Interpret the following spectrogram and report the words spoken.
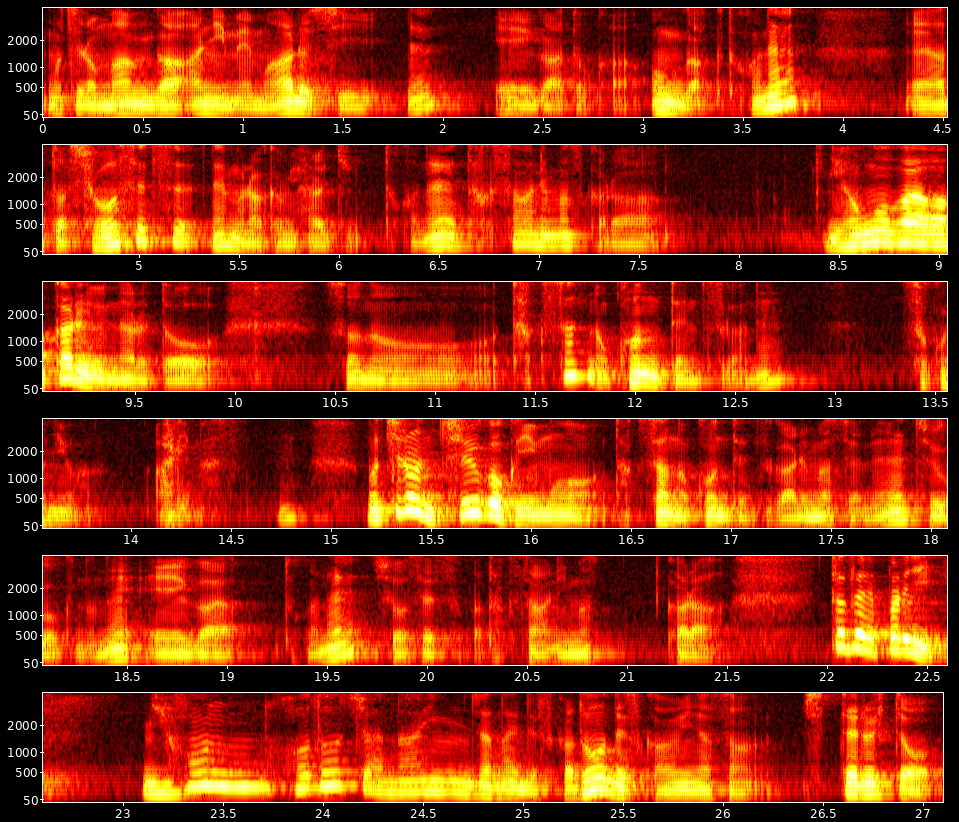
もちろん漫画アニメもあるし、ね、映画とか音楽とかねあとは小説、ね、村上春樹とかねたくさんありますから日本語が分かるようになるとそのたくさんのコンテンツがねそこにはあります、ね、もちろん中国にもたくさんのコンテンツがありますよね。中国のね映画とかね小説とかたくさんありますから。ただやっぱり日本ほどじゃないんじゃないですか。どうですか皆さん。知ってる人。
